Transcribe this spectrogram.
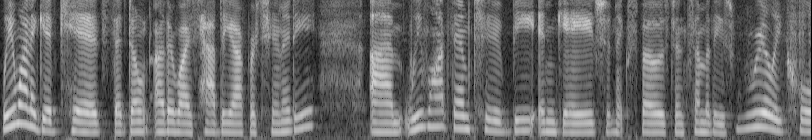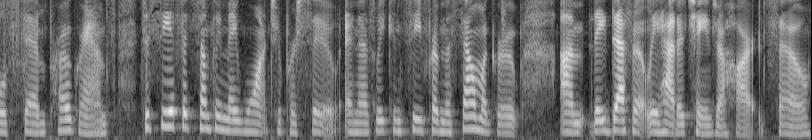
we want to give kids that don't otherwise have the opportunity. Um, we want them to be engaged and exposed in some of these really cool STEM programs to see if it's something they want to pursue. And as we can see from the Selma group, um, they definitely had a change of heart. So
